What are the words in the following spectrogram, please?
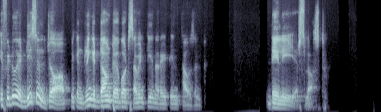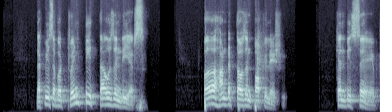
If we do a decent job, we can bring it down to about 17 or 18,000 DALY years lost. That means about 20,000 years per 100,000 population can be saved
